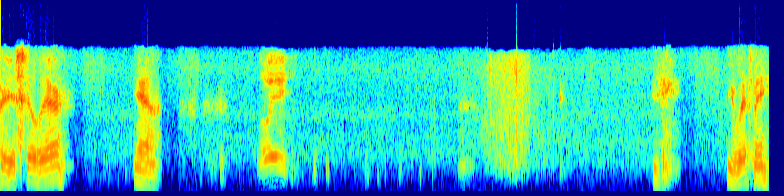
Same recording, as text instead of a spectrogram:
Are you still there? Yeah. Louise? You, you with me?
